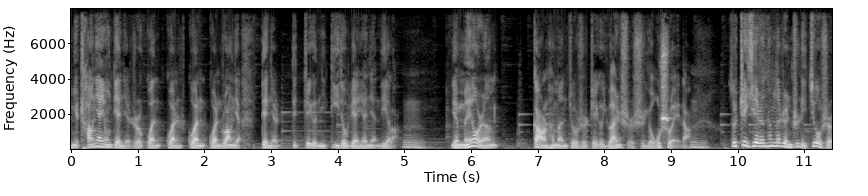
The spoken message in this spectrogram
你常年用电解质灌灌灌灌庄稼，电解这个你地就变盐碱地了，嗯也没有人告诉他们就是这个原始是有水的，嗯所以这些人他们的认知里就是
